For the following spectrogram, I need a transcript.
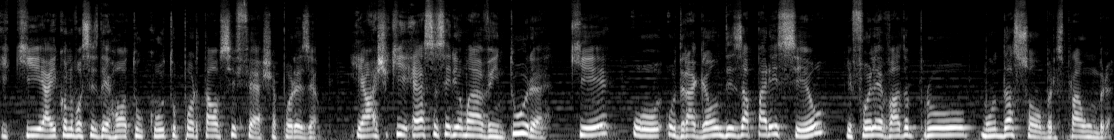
E que aí, quando vocês derrotam o culto, o portal se fecha, por exemplo. E eu acho que essa seria uma aventura que o, o dragão desapareceu e foi levado pro mundo das sombras, pra Umbra.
